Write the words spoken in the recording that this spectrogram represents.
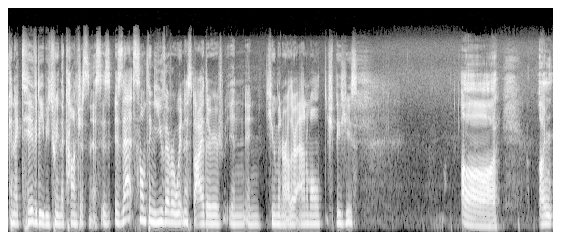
connectivity between the consciousness. Is is that something you've ever witnessed either in in human or other animal species? Uh I'm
